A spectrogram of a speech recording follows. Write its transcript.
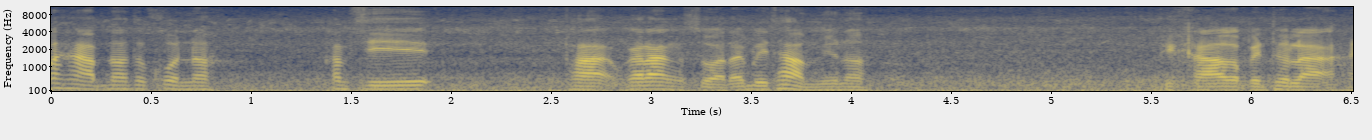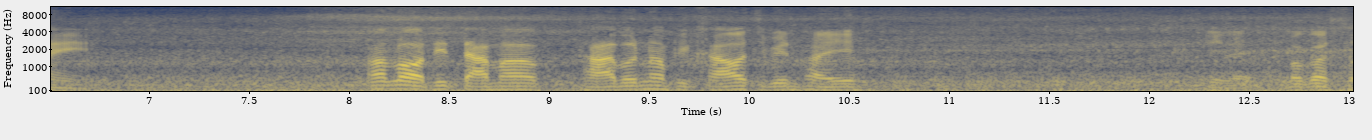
มหาบเนาะทุกคนเนาะคำสีพระกำลังสวดอภิธรรมอยู่เนาะพี่ขาวก็เป็นธุระให้ เอารอติดตามมาถาเบิ่งนาะพี่ขาวจะเป็นไผนี่แหละบกส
